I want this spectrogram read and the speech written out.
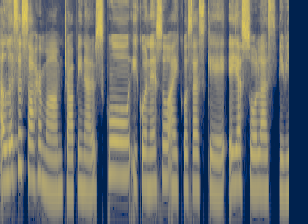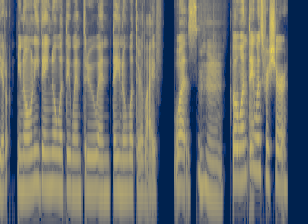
Alyssa saw her mom dropping out of school y con eso hay cosas que ellas solas vivieron. You know, only they know what they went through and they know what their life was. Mhm. But one thing was for sure,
